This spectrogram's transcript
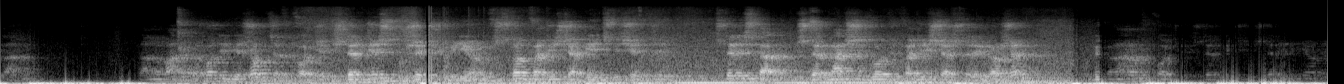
planu. Planowane dochody bieżące w kwocie 46 milionów 125 tysięcy 414 zł 24 grosze wykonano w kwocie 44 miliony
